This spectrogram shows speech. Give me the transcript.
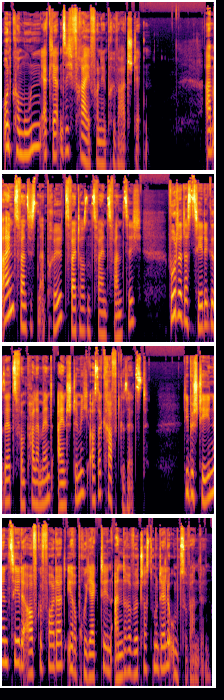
und Kommunen erklärten sich frei von den Privatstädten. Am 21. April 2022 wurde das CEDE-Gesetz vom Parlament einstimmig außer Kraft gesetzt. Die bestehenden CEDE aufgefordert, ihre Projekte in andere Wirtschaftsmodelle umzuwandeln.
